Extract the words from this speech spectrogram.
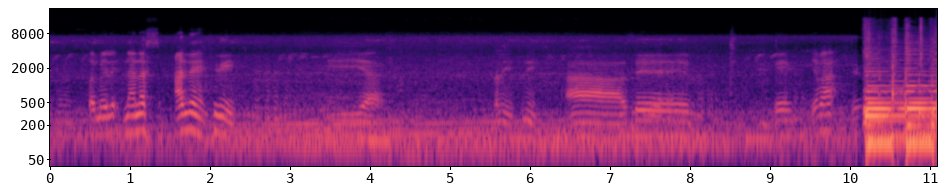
Pemilik nanas aneh ini. Iya. Kali ini. Ah, sip. Oke, ya Pak.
